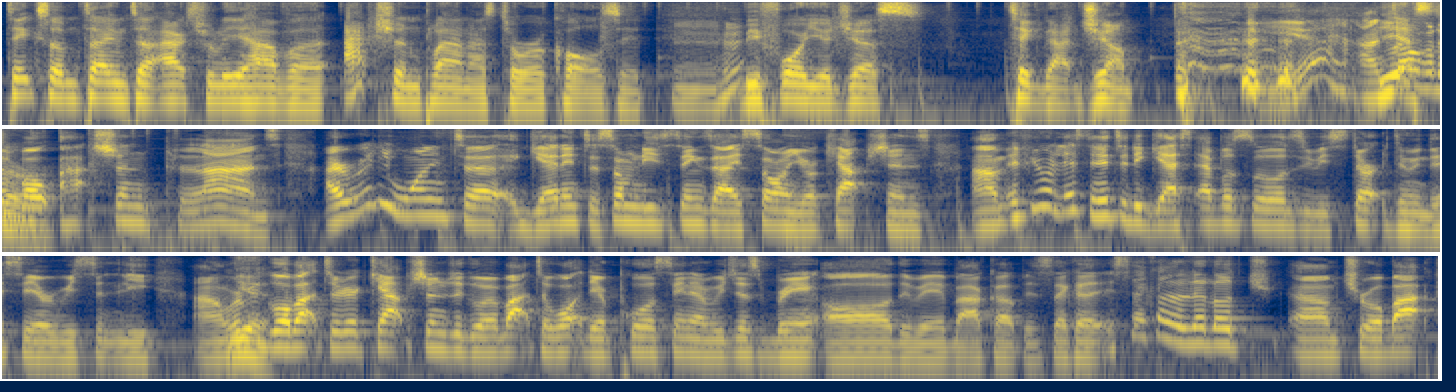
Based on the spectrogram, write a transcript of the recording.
take some time to actually have a action plan as Turo calls it Mm-hmm. before you just take that jump yeah, and Yes, talking sir. about action plans, I really wanted to get into some of these things I saw in your captions. Um, if you were listening to the guest episodes, we start doing this here recently. Um, we're Yeah. gonna go back to their captions, we're going back to what they're posting, and we just bring it all the way back up. It's like a, it's like a little um, throwback.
